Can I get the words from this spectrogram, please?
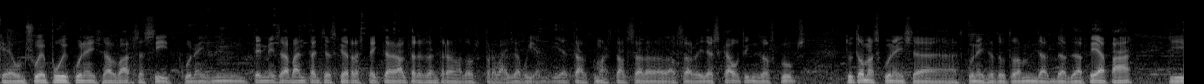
Que un suer pugui conèixer el Barça, sí, coneix, té més avantatges que respecte a altres entrenadors, però vaja, avui en dia, tal com està el, el servei de scouting dels clubs, tothom es coneix, es coneix a tothom de, de, de pe a pa i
